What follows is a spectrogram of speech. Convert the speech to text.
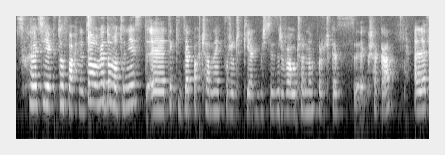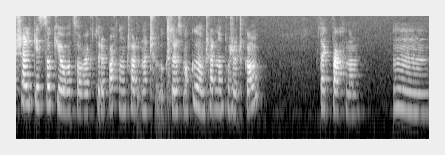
Słuchajcie, jak to pachnie. To wiadomo, to nie jest e, taki zapach czarnej porzeczki, jakbyście zrywały czarną porzeczkę z e, krzaka, ale wszelkie soki owocowe, które pachną czar- znaczy, które smakują czarną porzeczką, tak pachną. Mmm.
